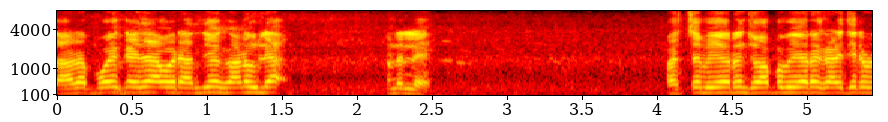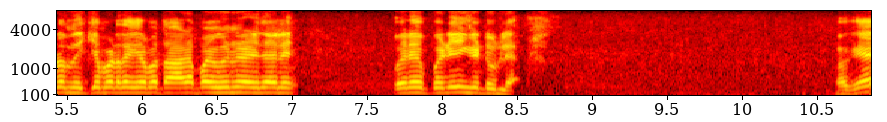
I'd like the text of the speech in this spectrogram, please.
താഴെ പോയി കഴിഞ്ഞാൽ ഒരു അന്ത്യം കാണൂല ഉണ്ടല്ലേ പച്ച ബിയറും ചുവപ്പ് ബിയറും കഴിച്ചിട്ട് ഇവിടെ നിൽക്കുമ്പോഴത്തേക്ക് ഇപ്പോൾ താഴെ പോയി വീണ് കഴിഞ്ഞാൽ ഒരു പിടിയും കിട്ടില്ല ഓക്കെ.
